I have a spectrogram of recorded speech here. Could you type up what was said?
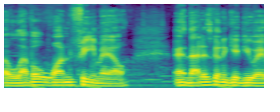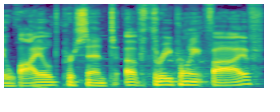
a level one female, and that is going to give you a wild percent of 3.5.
